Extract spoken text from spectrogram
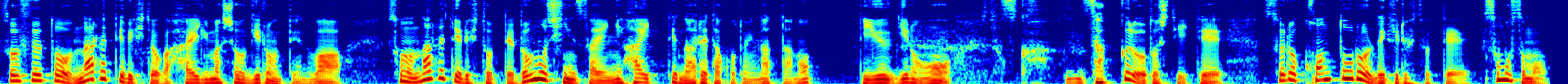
そうすると慣れてる人が入りましょう議論っていうのはその慣れてる人ってどの震災に入って慣れたことになったのっっていう議論をざっくり落としていて、それをコントロールできる人って、そもそも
